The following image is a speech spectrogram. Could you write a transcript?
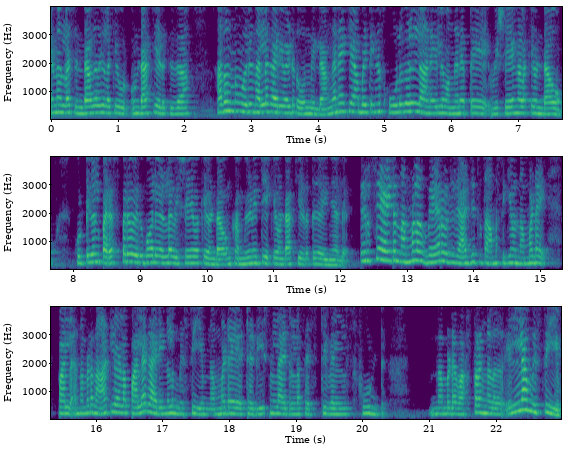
എന്നുള്ള ചിന്താഗതികളൊക്കെ ഉണ്ടാക്കിയെടുക്കുക. അതൊന്നും ഒരു നല്ല കാര്യമായിട്ട് തോന്നുന്നില്ല. അങ്ങനെയൊക്കെ ആകുമ്പോഴത്തേക്കും സ്കൂളുകളിലാണെങ്കിലും അങ്ങനത്തെ വിഷയങ്ങളൊക്കെ ഉണ്ടാവും. കുട്ടികൾ പരസ്പരം ഇതുപോലെയുള്ള വിഷയമൊക്കെ ഉണ്ടാവും കമ്മ്യൂണിറ്റി ഒക്കെ ഉണ്ടാക്കിയെടുത്തു കഴിഞ്ഞാൽ തീർച്ചയായിട്ടും നമ്മൾ വേറൊരു രാജ്യത്ത് താമസിക്കുമ്പോൾ നമ്മുടെ പല നമ്മുടെ നാട്ടിലുള്ള പല കാര്യങ്ങളും മിസ് ചെയ്യും. നമ്മുടെ ട്രഡീഷണൽ ആയിട്ടുള്ള ഫെസ്റ്റിവൽസ് ഫുഡ് നമ്മുടെ വസ്ത്രങ്ങൾ എല്ലാം മിസ് ചെയ്യും.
